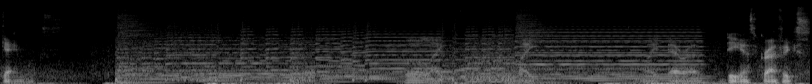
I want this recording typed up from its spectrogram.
Game looks. Little like light, light uh, era DS graphics.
